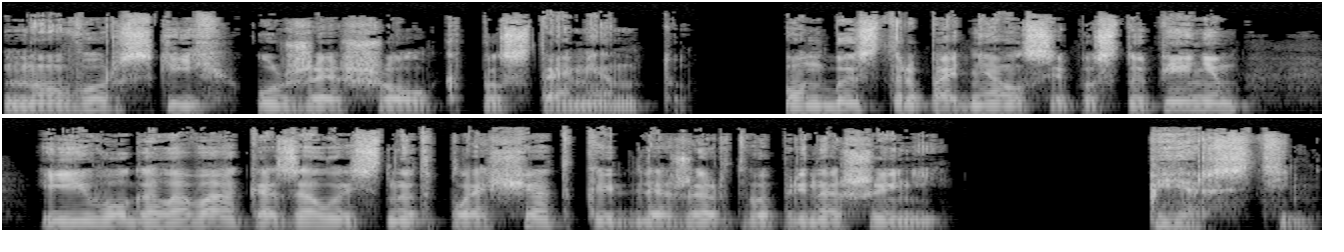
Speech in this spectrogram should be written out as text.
Но Ворский уже шел к постаменту. Он быстро поднялся по ступеням, и его голова оказалась над площадкой для жертвоприношений. «Перстень!»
